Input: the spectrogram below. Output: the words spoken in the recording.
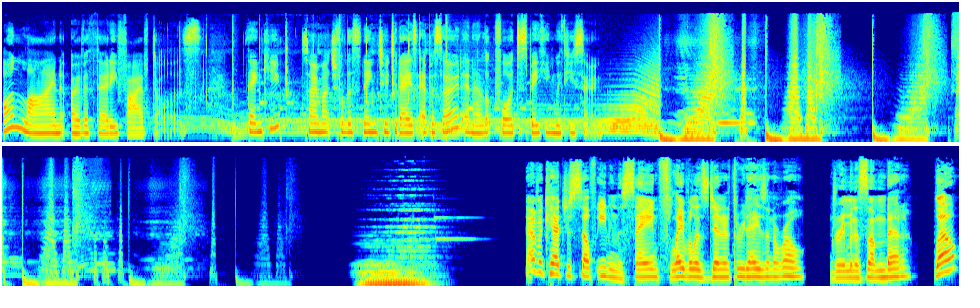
online over $35. Thank you so much for listening to today's episode, and I look forward to speaking with you soon. Ever catch yourself eating the same flavorless dinner three days in a row? Dreaming of something better? Well,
